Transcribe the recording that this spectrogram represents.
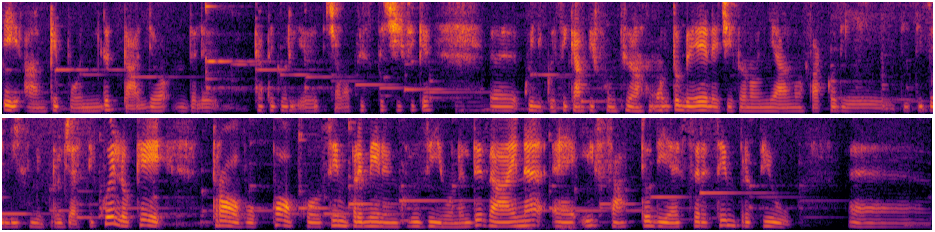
e anche poi nel dettaglio delle categorie diciamo più specifiche, eh, quindi questi campi funzionano molto bene, ci sono ogni anno un sacco di, di, di, bellissimi progetti. Quello che trovo poco, sempre meno inclusivo nel design è il fatto di essere sempre più... Eh,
